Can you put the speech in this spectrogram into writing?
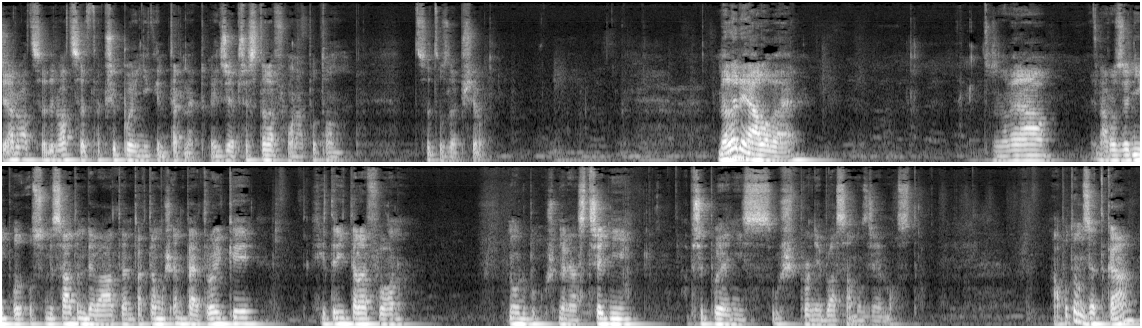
23, 20, tak připojení k internetu. Nejdříve přes telefon a potom se to zlepšilo. Mileniálové, to znamená narození po 89., tak tam už MP3, chytrý telefon, notebook už měli na střední a připojení už pro ně byla samozřejmost. A potom Zetka,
